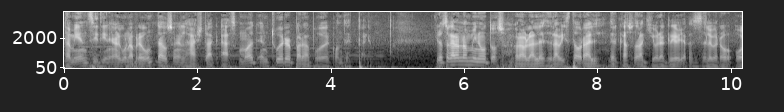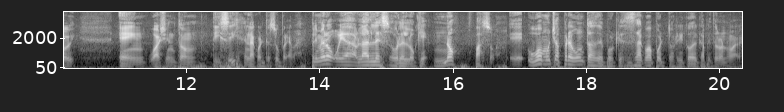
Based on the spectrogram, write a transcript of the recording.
También si tienen alguna pregunta usen el hashtag AskMod en Twitter para poder contestar. Quiero sacar unos minutos para hablarles de la vista oral del caso de la quiebra criolla que se celebró hoy en Washington, D.C., en la Corte Suprema. Primero voy a hablarles sobre lo que no pasó. Eh, hubo muchas preguntas de por qué se sacó a Puerto Rico del capítulo 9,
